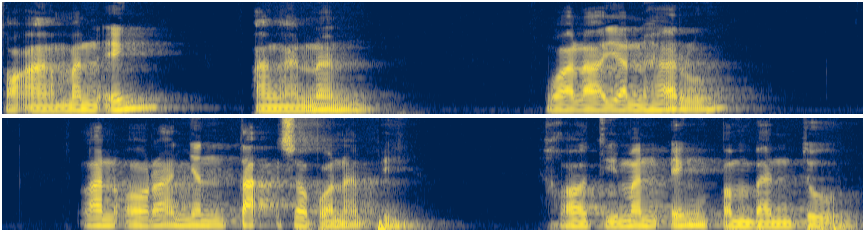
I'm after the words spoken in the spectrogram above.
to'aman ing, panganan. Walayan haru lan ora nyentak sapa nabi. Khadiman ing pembantu.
